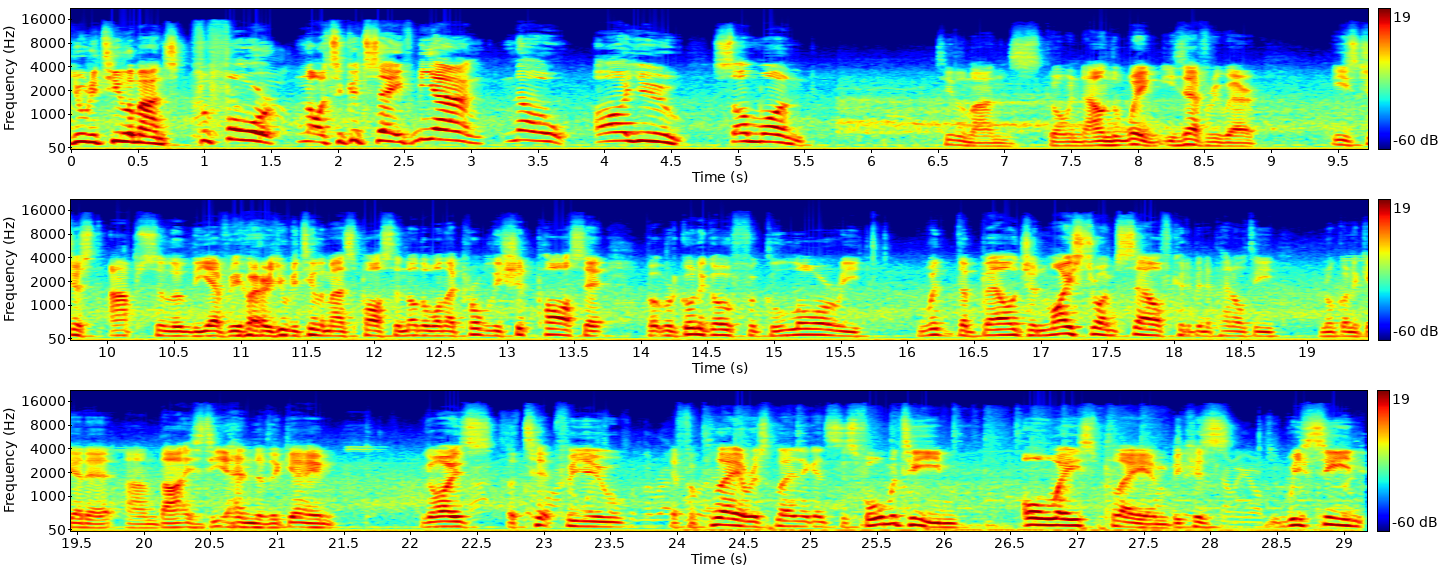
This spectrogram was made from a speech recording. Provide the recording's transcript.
Youri Tielemans for four. No, it's a good save. Niang, no. Are you? Someone. Tielemans going down the wing. He's everywhere. He's just absolutely everywhere. Youri Tielemans passed another one. I probably should pass it, but we're going to go for glory with the Belgian. Maestro himself could have been a penalty. Not going to get it, and that is the end of the game. Guys, a tip for you. If a player is playing against his former team, always play him because we've seen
